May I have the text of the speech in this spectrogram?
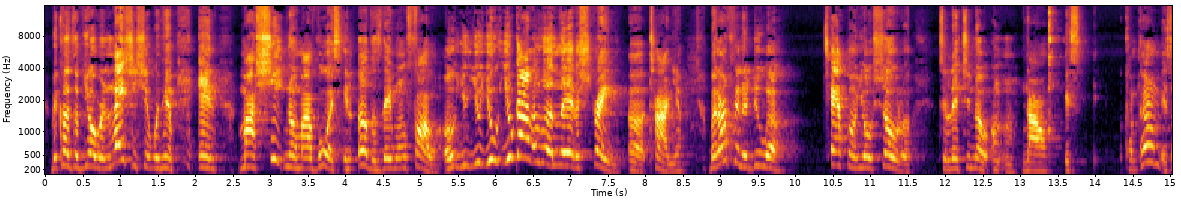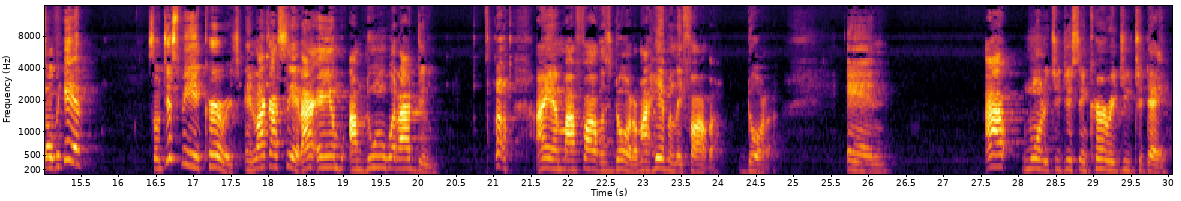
Because of your relationship with him, and my sheep know my voice, and others they won't follow. Oh, you you you you got a little led astray, uh, Tonya. But I'm finna do a tap on your shoulder to let you know, uh-uh, now it's, come, come, it's over here. So just be encouraged. And like I said, I am, I'm doing what I do. I am my father's daughter, my heavenly father daughter. And I wanted to just encourage you today.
